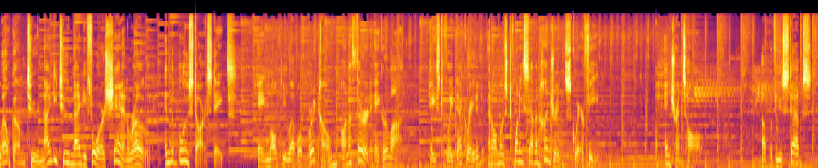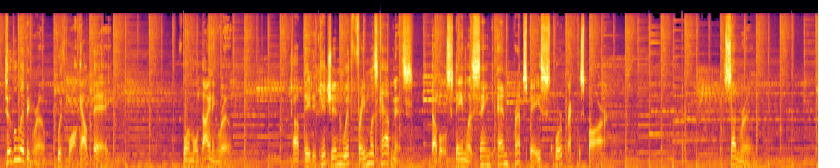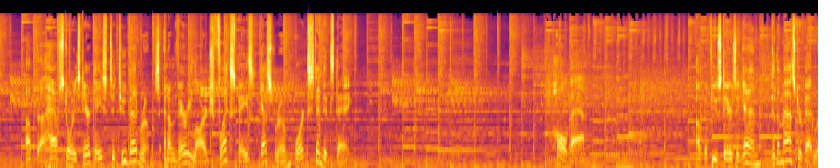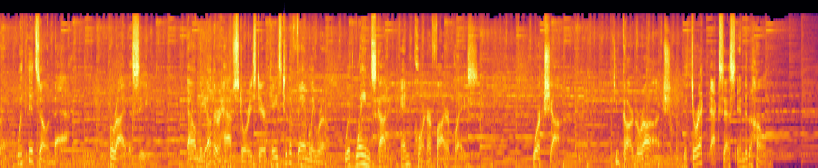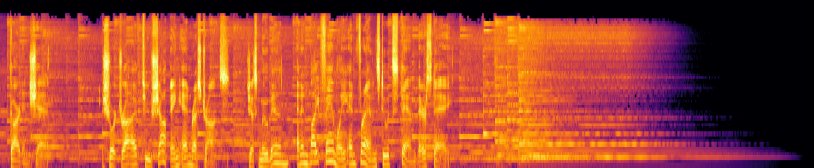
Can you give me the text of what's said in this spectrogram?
Welcome to 9294 Shannon Road in the Blue Star Estates, a multi level brick home on a third acre lot, hastily decorated at almost 2,700 square feet. Entrance hall. Up a few steps to the living room with walkout bay. Formal dining room. Updated kitchen with frameless cabinets, double stainless sink, and prep space or breakfast bar. Sunroom. Up the half story staircase to two bedrooms and a very large flex space guest room or extended stay. Hall bath. Up a few stairs again to the master bedroom with its own bath. Privacy. Down the other half story staircase to the family room with wainscoting and corner fireplace. Workshop. Two car garage with direct access into the home. Garden shed. A short drive to shopping and restaurants. Just move in and invite family and friends to extend their stay.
